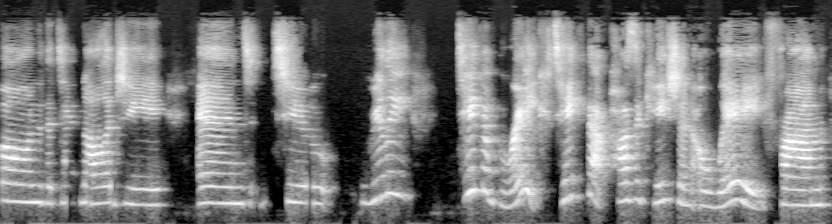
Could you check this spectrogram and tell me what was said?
phone, the technology, and to really take a break. Take that pausecation away from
